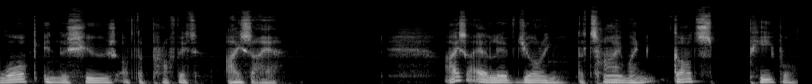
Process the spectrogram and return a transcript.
walk in the shoes of the prophet Isaiah. Isaiah lived during the time when God's people,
